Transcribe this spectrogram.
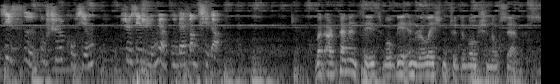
祭祀、布施、苦行，这些是永远不应该放弃的。But our penances will be in relation to devotional service.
